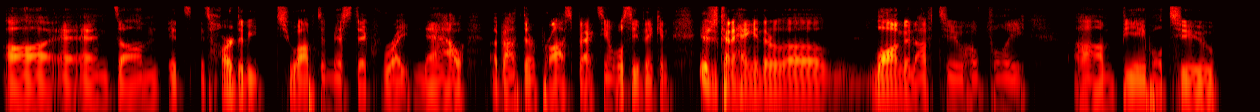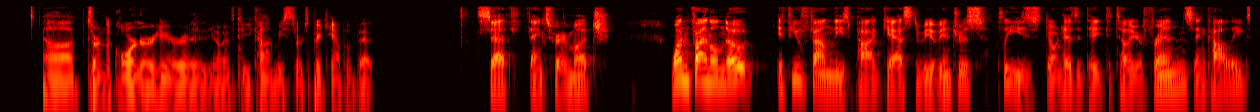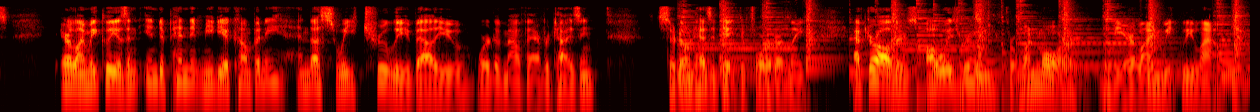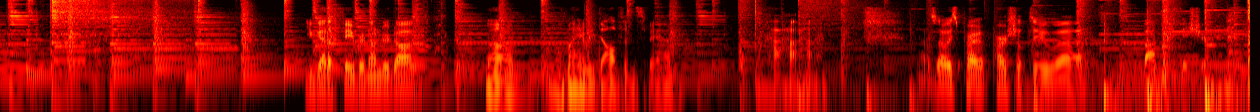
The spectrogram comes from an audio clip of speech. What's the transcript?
Uh, and um, it's it's hard to be too optimistic right now about their prospects. You know, we'll see if they can you know just kind of hang in there uh, long enough to hopefully um, be able to uh, turn the corner here. Uh, you know, if the economy starts picking up a bit. Seth, thanks very much. One final note if you found these podcasts to be of interest, please don't hesitate to tell your friends and colleagues. Airline Weekly is an independent media company, and thus we truly value word of mouth advertising. So don't hesitate to forward our link. After all, there's always room for one more in the Airline Weekly Lounge. You got a favorite underdog? Um, I'm a Miami Dolphins fan. Haha. I was always par- partial to uh, Bobby Fischer.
